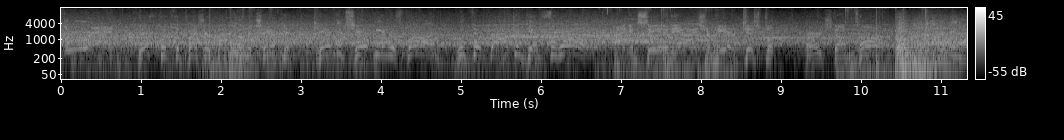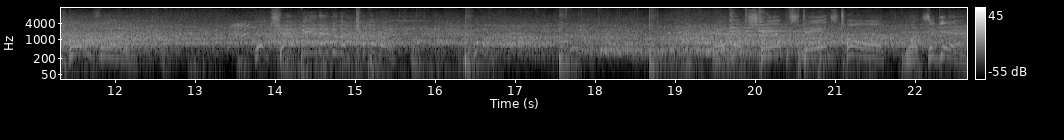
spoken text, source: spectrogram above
thread. This puts the pressure back on the champion. Can the champion respond with their back against the wall? I can see it in the eyes from here. Disful. Perched up top. Diving clothesline. The champion into the cover. And the champ stands tall once again.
